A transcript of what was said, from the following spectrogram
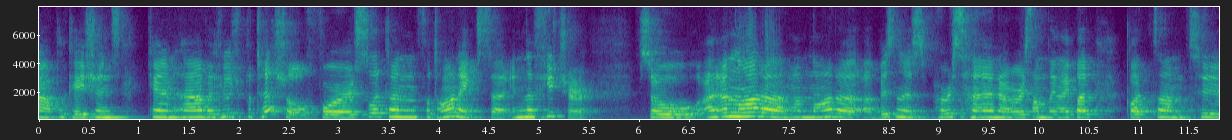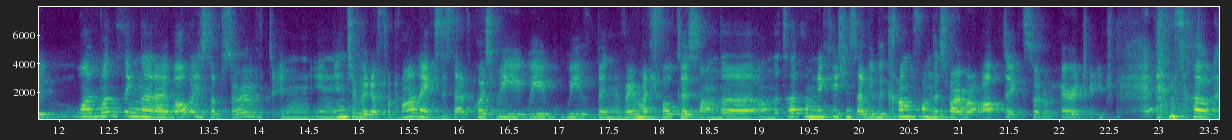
applications can have a huge potential for silicon photonics uh, in the future. So I, am not a I'm not a, a, business person or something like but but um, to one one thing that I've always observed in, in integrated photonics is that of course we we we've been very much focused on the on the telecommunications side. We, we come from this fiber optic sort of heritage, and so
